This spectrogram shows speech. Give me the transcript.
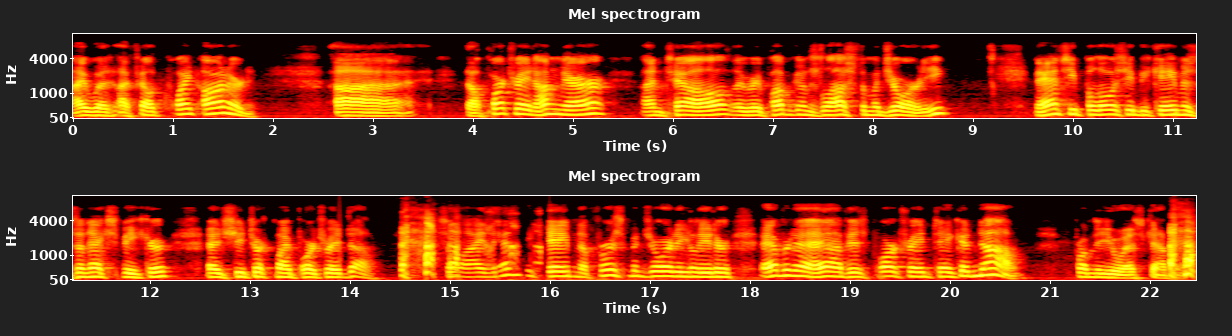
I was I felt quite honored. Uh, the portrait hung there until the Republicans lost the majority. Nancy Pelosi became as the next speaker, and she took my portrait down so I then became the first majority leader ever to have his portrait taken down from the U.S. Capitol.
